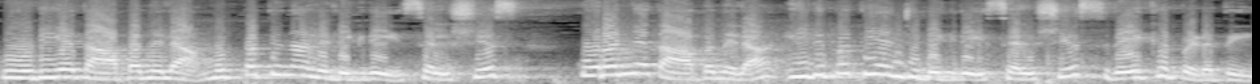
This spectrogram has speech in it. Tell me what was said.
കൂടിയ താപനില മുപ്പത്തിനാല് ഡിഗ്രി സെൽഷ്യസ് കുറഞ്ഞ താപനില ഇരുപത്തിയഞ്ച് ഡിഗ്രി സെൽഷ്യസ് രേഖപ്പെടുത്തി.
